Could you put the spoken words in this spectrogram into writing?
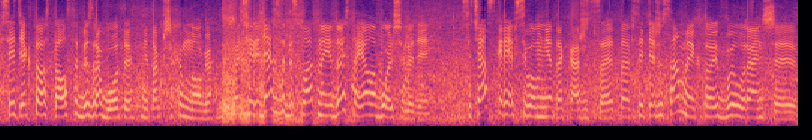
все те, кто остался без работы. Не так уж их и много. В очередях за бесплатной едой стояло больше людей. Сейчас, скорее всего, мне так кажется, это все те же самые, кто и был раньше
